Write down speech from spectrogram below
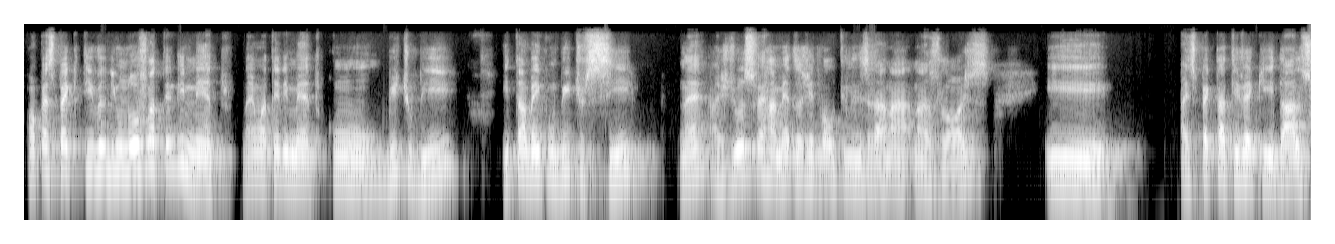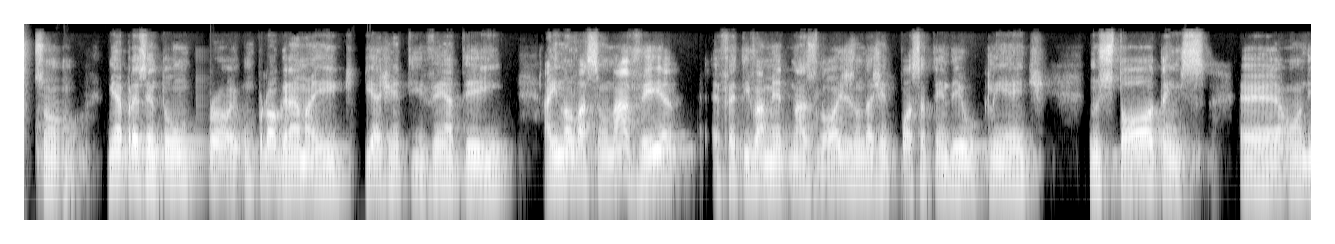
com a perspectiva de um novo atendimento, né? um atendimento com B2B e também com B2C, né? As duas ferramentas a gente vai utilizar na, nas lojas e a expectativa é que Dalisson me apresentou um, pro, um programa aí que a gente venha a ter a inovação na veia, efetivamente nas lojas, onde a gente possa atender o cliente nos totens, é, onde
